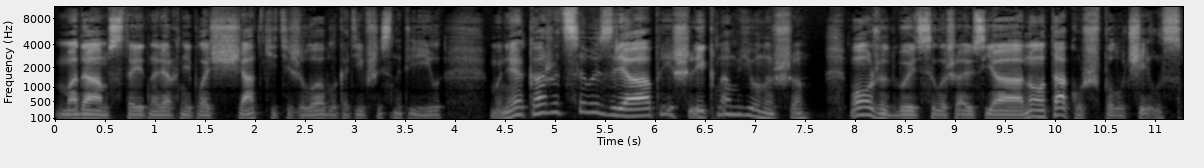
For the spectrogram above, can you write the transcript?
Мадам стоит на верхней площадке, тяжело облокотившись на перила. «Мне кажется, вы зря пришли к нам, юноша. Может быть, соглашаюсь я, но так уж получилось».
